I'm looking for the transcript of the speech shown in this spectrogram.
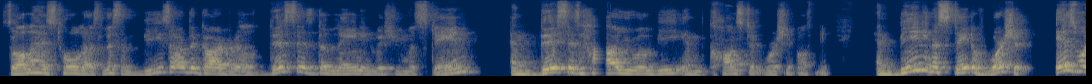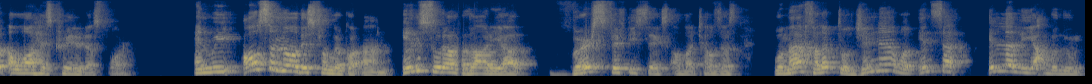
So Allah has told us, listen, these are the guardrails. This is the lane in which you must stay in. And this is how you will be in constant worship of me. And being in a state of worship is what Allah has created us for. And we also know this from the Quran. In Surah Dhariyat, verse 56, Allah tells us, وَمَا خَلَقْتُ الْجِنَّ وَالْإِنسَ إِلَّا لِيَعْبُدُونَ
